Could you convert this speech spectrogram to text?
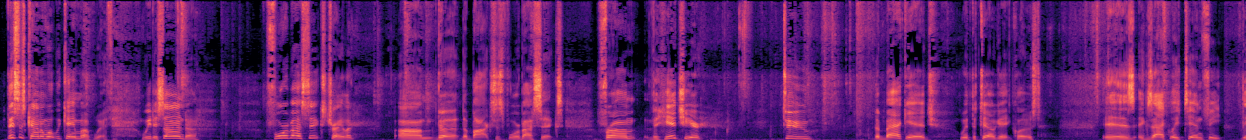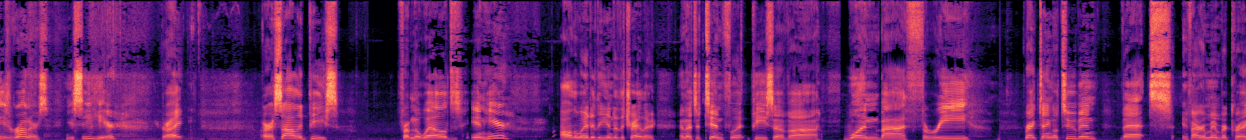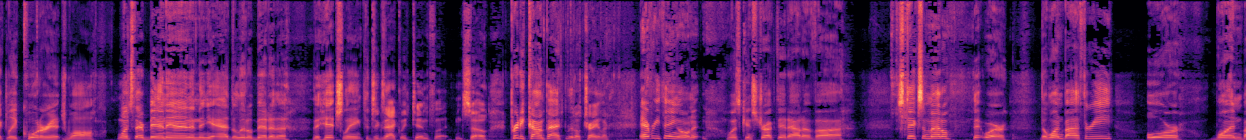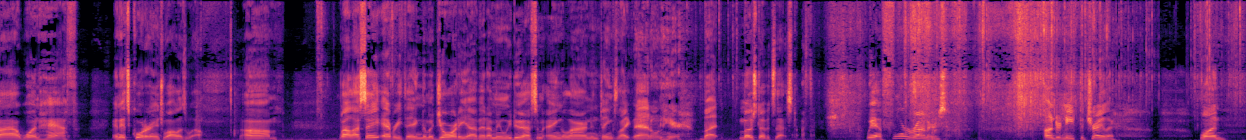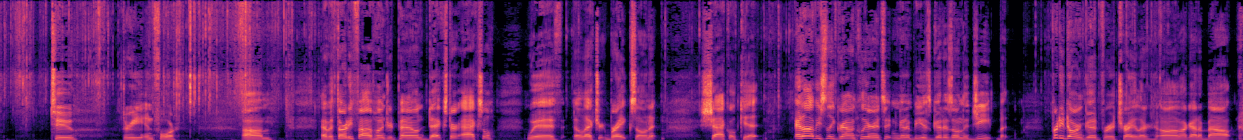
this is kind of what we came up with. We designed a 4x6 trailer. Um, the, the box is 4x6. From the hitch here to the back edge with the tailgate closed is exactly 10 feet. These runners you see here, right, are a solid piece from the welds in here all the way to the end of the trailer. And that's a 10 foot piece of uh, one by three rectangle tubing. That's, if I remember correctly, quarter inch wall. Once they're bent in and then you add the little bit of the the hitch length it's exactly 10 foot so pretty compact little trailer everything on it was constructed out of uh, sticks of metal that were the one by three or one by one half and it's quarter inch wall as well um, well i say everything the majority of it. I mean we do have some angle iron and things like that on here but most of it's that stuff. We have four runners underneath the trailer. One two three and four. Um, I have a 3,500 pound Dexter axle with electric brakes on it, shackle kit, and obviously ground clearance isn't going to be as good as on the Jeep, but pretty darn good for a trailer. Um, I got about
